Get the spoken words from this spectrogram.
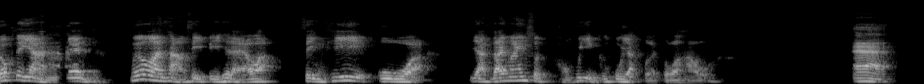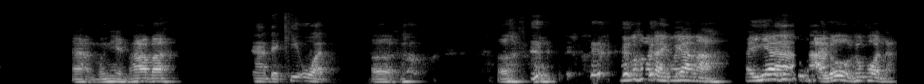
ยกตัวอย่างอ่าเช่น เมื่อประมาณสามสี่ปีที่แล้วอะ สิ่งที่กูอะอยากได้มากที่สุดของผู้หญิงคือกูอยากเปิดตัวเขาอ่า อ่า มึงเห็นภาพปะอ่า เด็กขี้อวด เออ เออถูกมึงก็เข้าใจกูยังอะไอ้เหี้ยที่กูถ่ายรูปกับทุกคนอะ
